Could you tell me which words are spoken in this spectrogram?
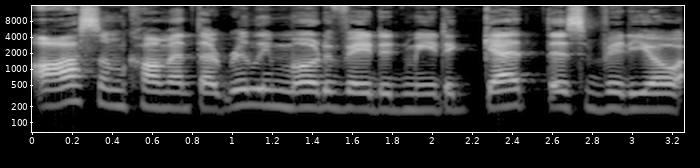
awesome comment that really motivated me to get this video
